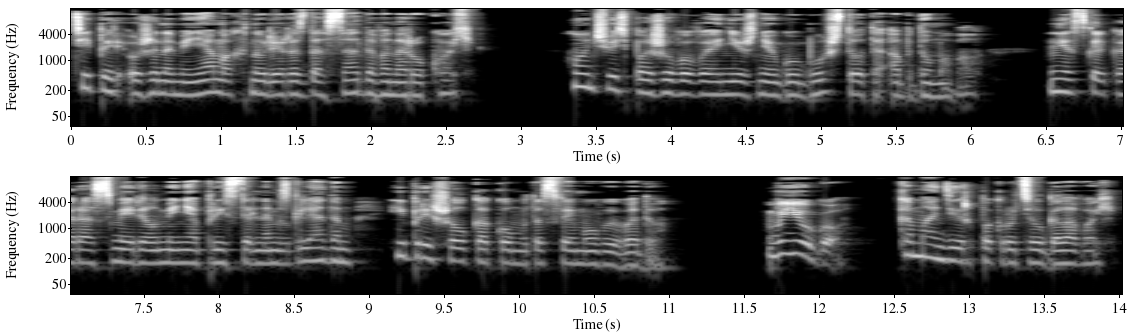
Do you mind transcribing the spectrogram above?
Теперь уже на меня махнули раздосадованно рукой. Он, чуть пожевывая нижнюю губу, что-то обдумывал. Несколько раз смерил меня пристальным взглядом и пришел к какому-то своему выводу. «В юго!» – командир покрутил головой.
